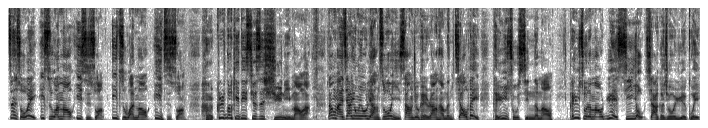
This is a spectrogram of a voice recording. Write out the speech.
正所谓一直玩猫一直爽，一直玩猫一直爽。Crypto Kitty 就是虚拟猫啦。当买家拥有两只或以上，就可以让他们交配培育。出新的猫，培育出的猫越稀有，价格就会越贵。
